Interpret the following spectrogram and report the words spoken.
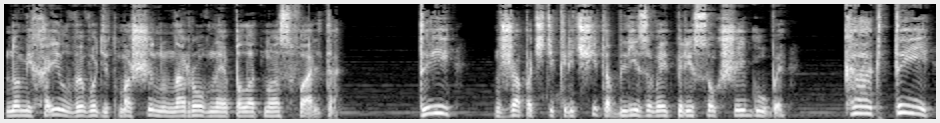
но Михаил выводит машину на ровное полотно асфальта. «Ты...» – Джа почти кричит, облизывает пересохшие губы. «Как ты...»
